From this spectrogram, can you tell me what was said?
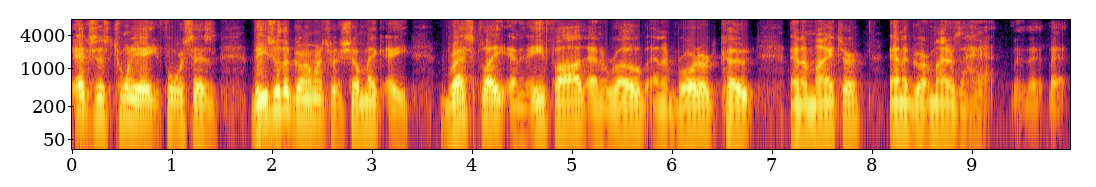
Exodus 28, 4 says, These are the garments which shall make a breastplate and an ephod and a robe and a embroidered coat and a mitre and a gar- mitre's a hat. That, that,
